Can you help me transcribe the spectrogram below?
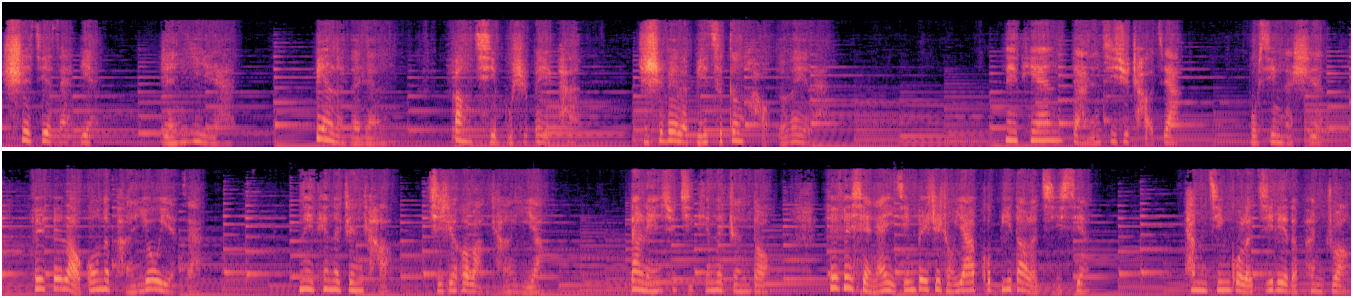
世界在变。人亦然，变了的人，放弃不是背叛，只是为了彼此更好的未来。那天两人继续吵架，不幸的是，菲菲老公的朋友也在。那天的争吵其实和往常一样，但连续几天的争斗，菲菲显然已经被这种压迫逼到了极限。他们经过了激烈的碰撞，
